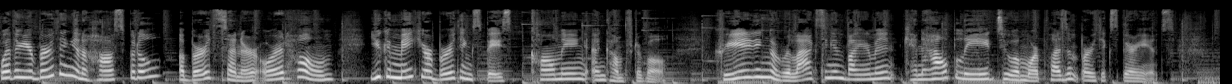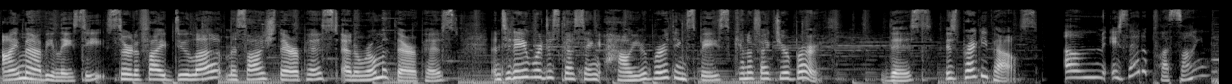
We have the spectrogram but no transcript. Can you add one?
Whether you're birthing in a hospital, a birth center, or at home, you can make your birthing space calming and comfortable. Creating a relaxing environment can help lead to a more pleasant birth experience. I'm Abby Lacey, certified doula, massage therapist, and aromatherapist, and today we're discussing how your birthing space can affect your birth. This is Preggy Pals. Um, is that a plus sign?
